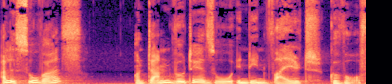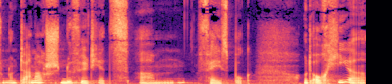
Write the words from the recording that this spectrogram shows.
alles sowas. Und dann wird er so in den Wald geworfen und danach schnüffelt jetzt ähm, Facebook. Und auch hier,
